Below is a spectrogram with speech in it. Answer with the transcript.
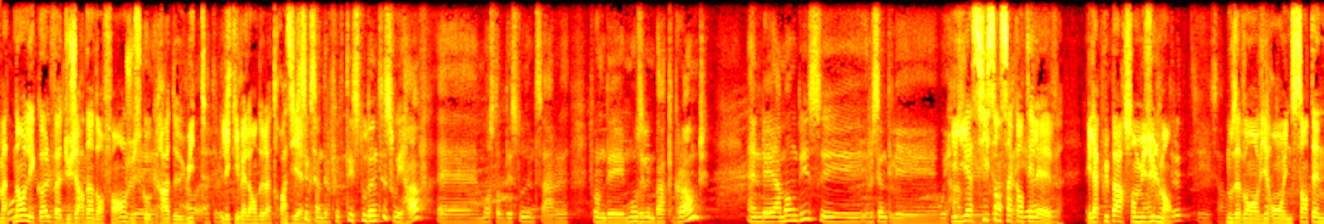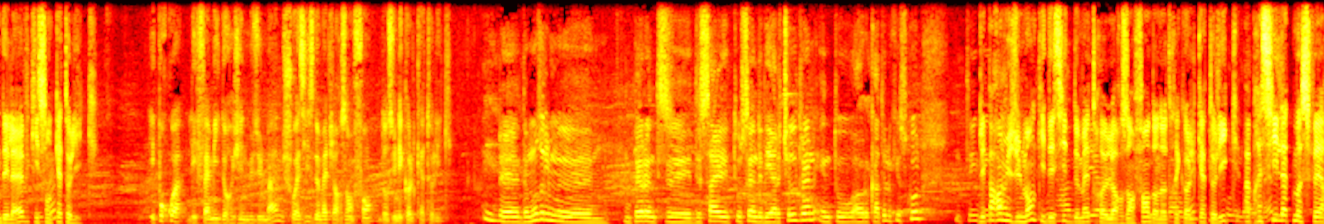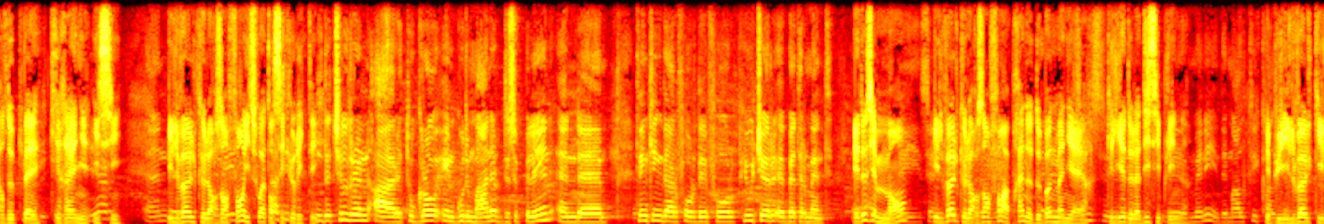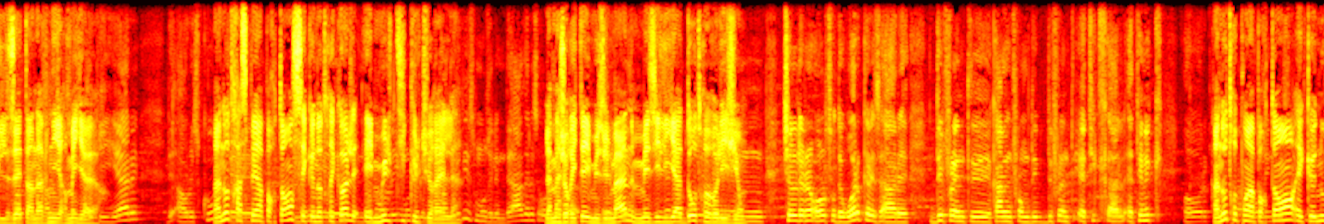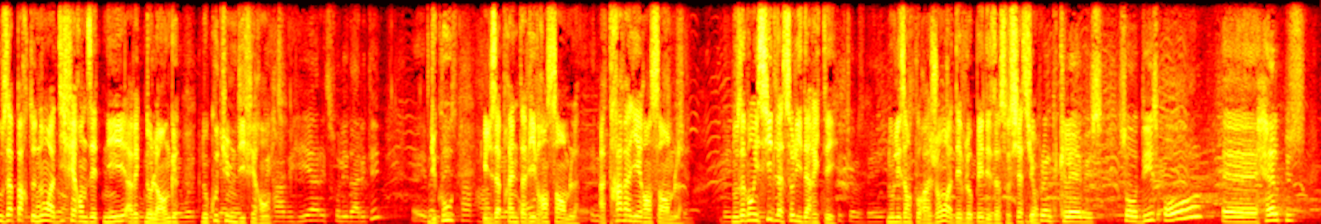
Maintenant, l'école va du jardin d'enfants jusqu'au the- grade uh, 8, at least l'équivalent de la troisième. 650 students we have. Uh, most of the students are uh, from the Muslim background. And uh, Il y a uh, 650 Dhaka here. élèves et la plupart sont musulmans. 100 is about Nous avons environ une centaine d'élèves qui sont catholiques. Et pourquoi les familles d'origine musulmane choisissent de mettre leurs enfants dans une école catholique? The, the Muslim uh, parents uh, decide to send their children into our Catholic school. Les parents musulmans qui décident de mettre leurs enfants dans notre école catholique apprécient l'atmosphère de paix qui règne ici. Ils veulent que leurs enfants y soient en sécurité. Et deuxièmement, ils veulent que leurs enfants apprennent de bonnes manières, qu'il y ait de la discipline. Et puis ils veulent qu'ils aient un avenir meilleur. Un autre aspect important, c'est que notre école est multiculturelle. La majorité est musulmane, mais il y a d'autres religions. Un autre point important est que nous appartenons à différentes ethnies avec nos langues, nos coutumes différentes. Du coup, ils apprennent à vivre ensemble, à travailler ensemble. Nous avons ici de la solidarité. Nous les encourageons à développer des associations.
